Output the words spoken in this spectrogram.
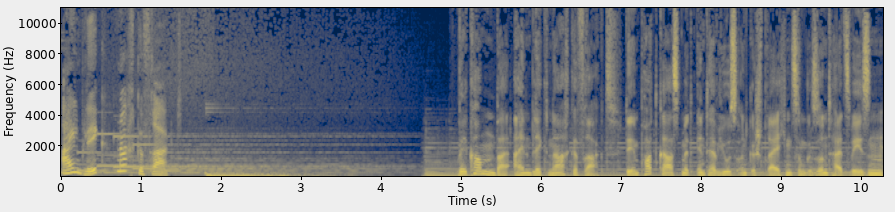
Einblick nachgefragt. Willkommen bei Einblick nachgefragt, dem Podcast mit Interviews und Gesprächen zum Gesundheitswesen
